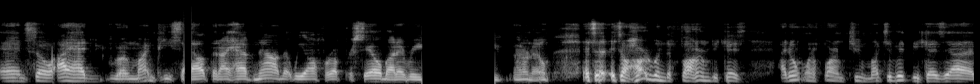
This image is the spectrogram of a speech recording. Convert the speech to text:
And so I had grown my piece out that I have now that we offer up for sale about every I don't know. It's a it's a hard one to farm because I don't want to farm too much of it because uh,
